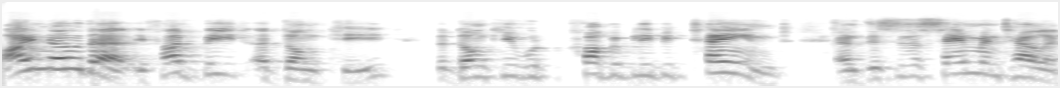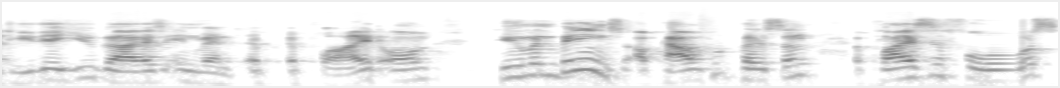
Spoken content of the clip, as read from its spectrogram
I know that if I beat a donkey, the donkey would probably be tamed. And this is the same mentality that you guys invent applied on human beings. A powerful person applies a force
